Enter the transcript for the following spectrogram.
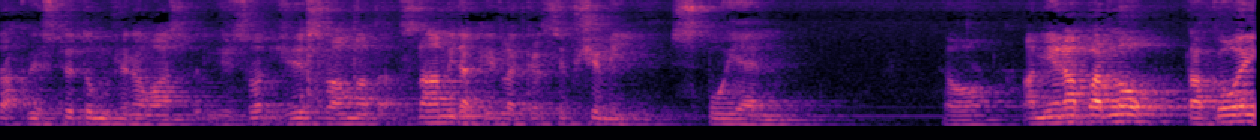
tak věřte tomu, že, na vás, že, že je s, váma, s námi takyhle se všemi spojen. Jo. A mě napadlo takový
